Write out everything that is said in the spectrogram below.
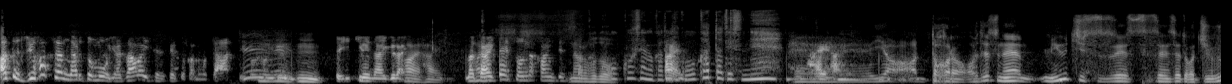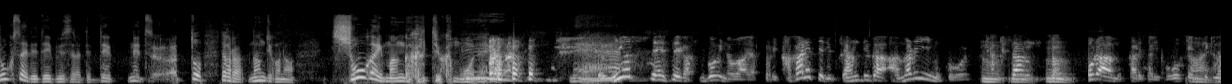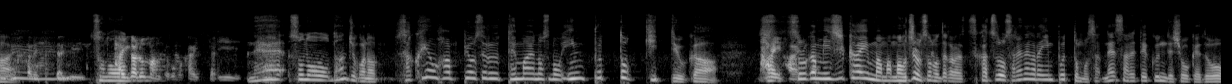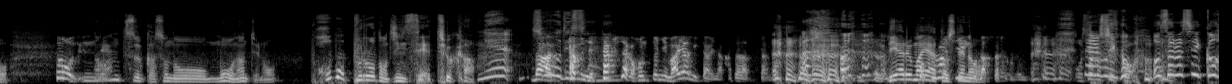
あと18歳になるともう矢沢愛先生とかもダーっていう言い切れないぐらい、はいはい。まあ大体そんな感じです。なるほど。高校生の方が多かったですね。はいはいいやーだからあれですね。三内鈴江先生とか16歳でデビューされてで、ね、ずーっとだからなんていうかな。生涯漫画家っていうかもうね ね三好先生がすごいのは、やっぱり書かれてるジャンルがあまりにもこうたくさん、うん。うんうんホラーも書かれたり、冒険的なのも書かれてたり、その大河ロマンとかも書いてたり、ねそのなんていうかな作品を発表する手前のそのインプット期っていうか、はいはい。それが短いまま、まあ、もちろんそのだから活動されながらインプットもさ,、ね、されていくんでしょうけど、そうですね。なん。つうかそのもうなんていうの？ほぼプロの人生っていうか。ね、まあ、そうですよ多分ね、作ね。者が本当にマヤみたいな方だったんで。す リアルマヤとしての。恐ろしい子。恐ろしい子。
